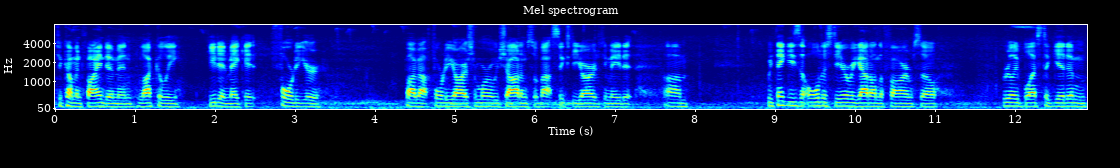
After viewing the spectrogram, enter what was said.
to come and find him and luckily he didn't make it 40 or probably about 40 yards from where we shot him. So about 60 yards he made it. Um, we think he's the oldest deer we got on the farm. So really blessed to get him,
